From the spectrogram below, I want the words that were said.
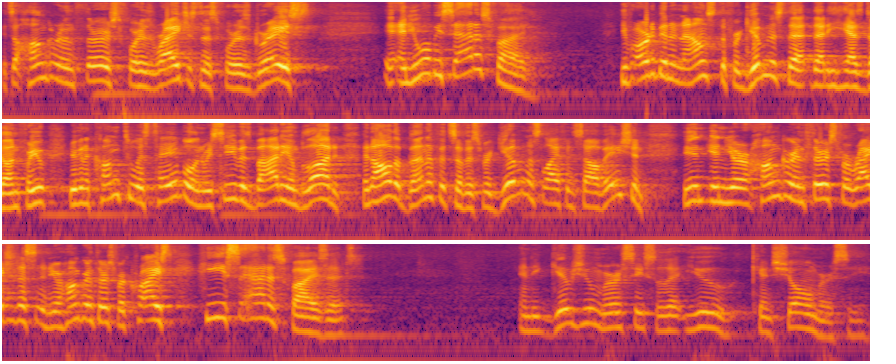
It's a hunger and thirst for His righteousness, for His grace, and you will be satisfied. You've already been announced the forgiveness that, that He has done for you. You're going to come to His table and receive His body and blood and all the benefits of His forgiveness, life, and salvation. In, in your hunger and thirst for righteousness and your hunger and thirst for Christ, He satisfies it. And He gives you mercy so that you can show mercy.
